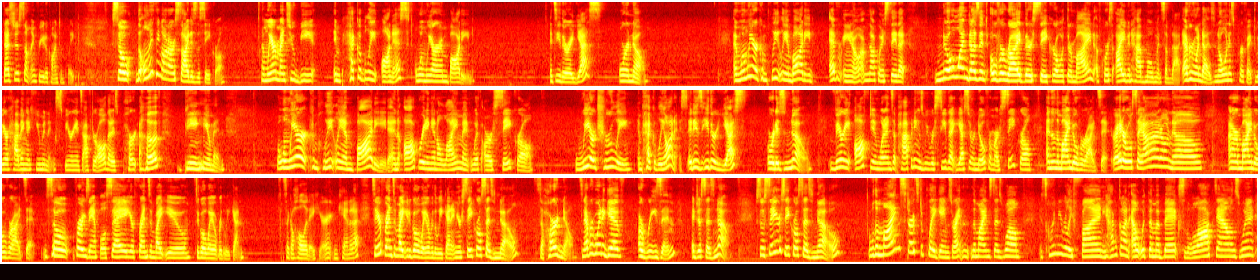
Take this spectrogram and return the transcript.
That's just something for you to contemplate. So, the only thing on our side is the sacral. And we are meant to be impeccably honest when we are embodied. It's either a yes or a no. And when we are completely embodied, every, you know, I'm not going to say that no one doesn't override their sacral with their mind. Of course, I even have moments of that. Everyone does. No one is perfect. We are having a human experience after all. That is part of being human. But when we are completely embodied and operating in alignment with our sacral, we are truly impeccably honest. It is either yes or it is no very often what ends up happening is we receive that yes or no from our sacral and then the mind overrides it, right? Or we'll say, I don't know. And our mind overrides it. So, for example, say your friends invite you to go away over the weekend. It's like a holiday here in Canada. Say your friends invite you to go away over the weekend and your sacral says no. It's a hard no. It's never going to give a reason, it just says no. So, say your sacral says no. Well, the mind starts to play games, right? And the mind says, well, it's going to be really fun. You haven't gone out with them a bit, so the lockdowns when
